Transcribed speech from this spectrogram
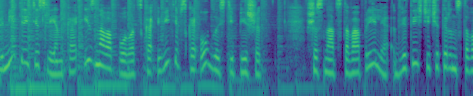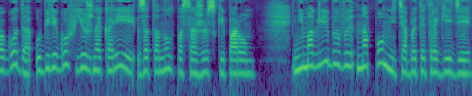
Дмитрий Тесленко из Новополоцка Витебской области пишет. 16 апреля 2014 года у берегов Южной Кореи затонул пассажирский паром. Не могли бы вы напомнить об этой трагедии?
